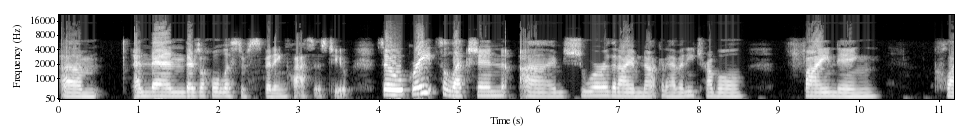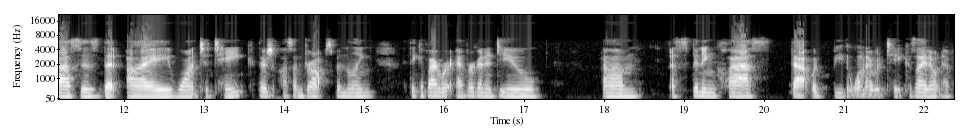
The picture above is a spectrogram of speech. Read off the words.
Um, and then there's a whole list of spinning classes too. So great selection. I'm sure that I am not going to have any trouble finding classes that I want to take. There's a class on drop spindling. I think if I were ever going to do um, a spinning class, that would be the one I would take because I don't have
